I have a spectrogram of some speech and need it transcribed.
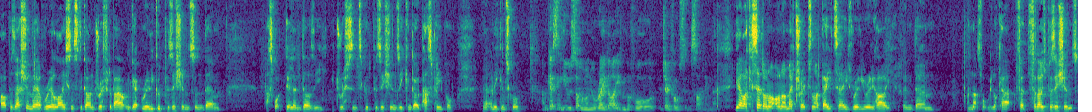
our possession, they have real license to go and drift about and get really good positions, and um, that's what Dylan does. He, he drifts into good positions. He can go past people, uh, and he can score. I'm guessing he was someone on your radar even before Jay Folston signing. Then. Yeah, like I said on our, on our metrics and our data, he's really really high, and um, and that's what we look at for for those positions.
